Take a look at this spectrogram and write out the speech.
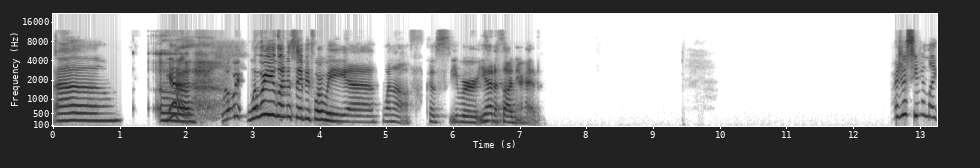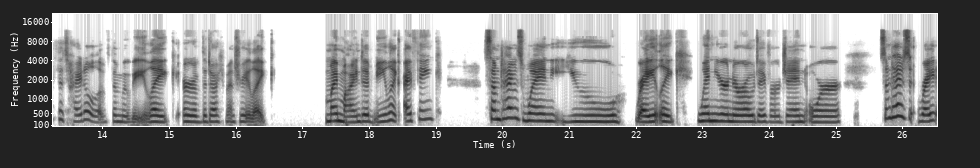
um. Yeah. Uh, What were What were you going to say before we uh went off? Because you were you had a thought in your head. I just even like the title of the movie, like, or of the documentary, like, my mind at me. Like, I think sometimes when you, right, like, when you're neurodivergent, or sometimes, right,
